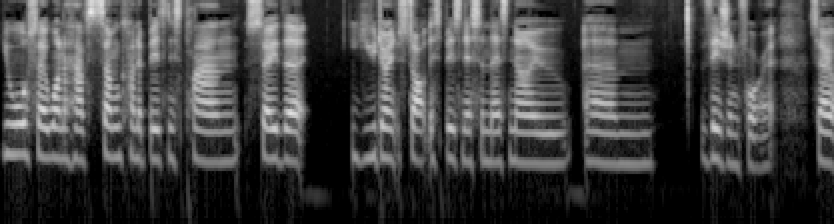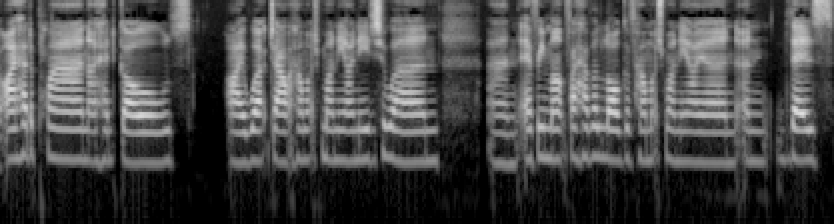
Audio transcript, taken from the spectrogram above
you also want to have some kind of business plan so that you don't start this business and there's no um, vision for it. So I had a plan, I had goals, I worked out how much money I needed to earn, and every month I have a log of how much money I earn, and there's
